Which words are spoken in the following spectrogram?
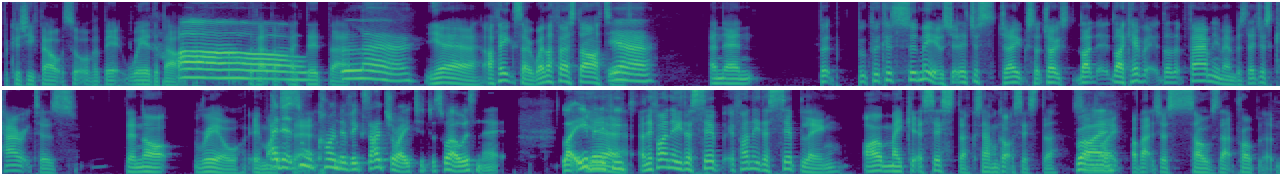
because she felt sort of a bit weird about oh, the fact that I oh, did that. Blair. Yeah, I think so. When I first started, Yeah, and then, but, but because to me it was they're just jokes, like jokes, like like every the family members, they're just characters. They're not real in my and it's set. all kind of exaggerated as well, isn't it? Like even yeah. if you and if I need a sib, if I need a sibling, I'll make it a sister because I haven't got a sister. So Right. I'm like, oh, that just solves that problem.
